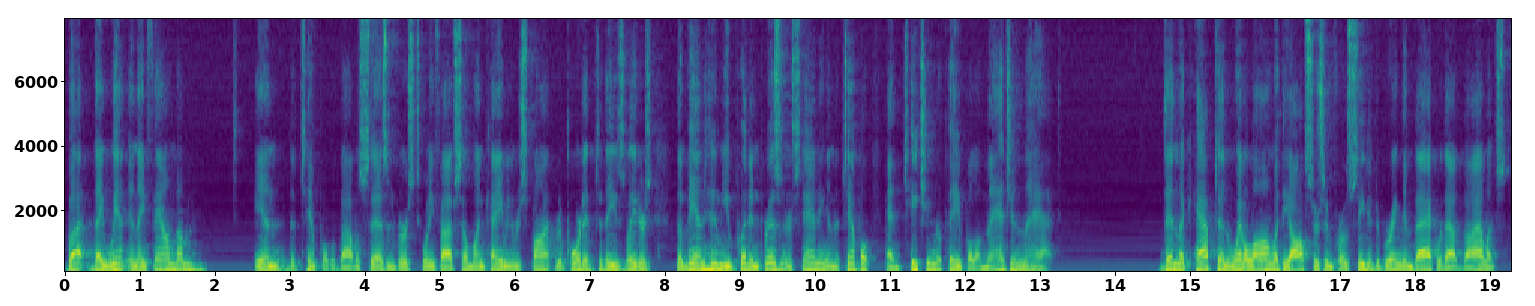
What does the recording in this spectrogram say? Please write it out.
But they went and they found them in the temple. The Bible says in verse 25, someone came and respond, reported to these leaders, the men whom you put in prison are standing in the temple and teaching the people. Imagine that. Then the captain went along with the officers and proceeded to bring them back without violence,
